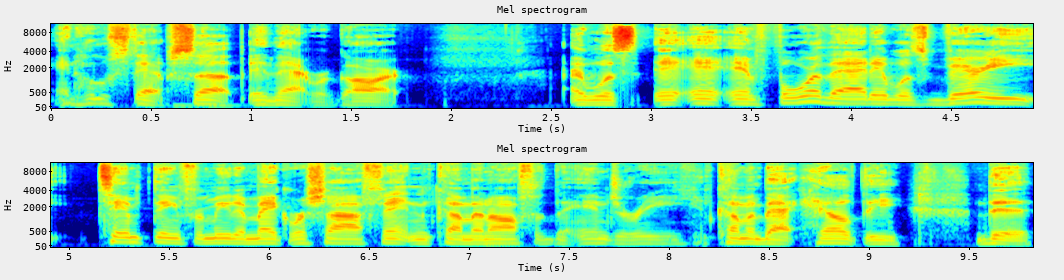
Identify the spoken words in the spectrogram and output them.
and who steps up in that regard. It was, and for that, it was very tempting for me to make Rashad Fenton coming off of the injury, coming back healthy, the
